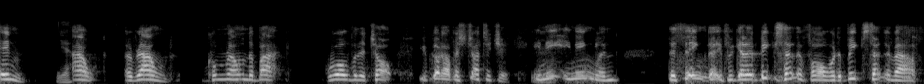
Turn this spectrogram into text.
in, Yeah. out, around, come round the back, go over the top. You've got to have a strategy. In, Mm. in England, the thing that if we get a big centre forward, a big centre half,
